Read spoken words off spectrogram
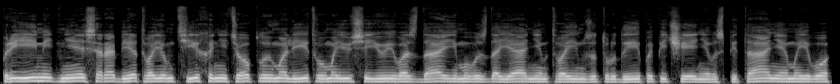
приими днесь рабе Твоем тихо нетеплую молитву мою сию и воздай ему воздаянием Твоим за труды и попечения воспитания моего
